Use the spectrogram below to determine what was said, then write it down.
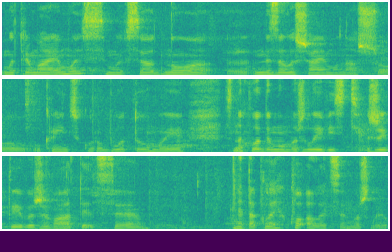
ми тримаємось, ми все одно е, не залишаємо нашу українську роботу. Ми знаходимо можливість жити і виживати. Це не так легко, але це можливо.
